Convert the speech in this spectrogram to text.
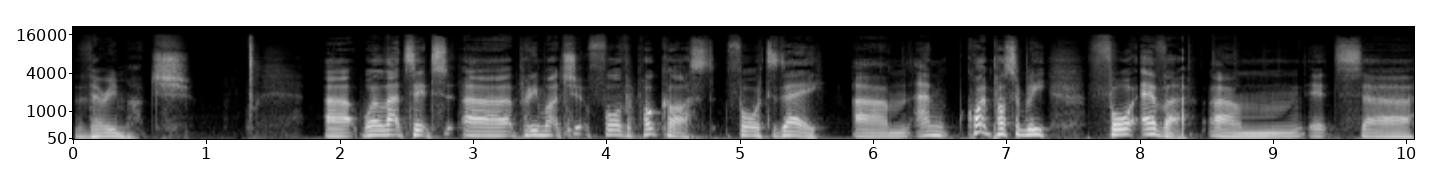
very much. Uh, well, that's it uh, pretty much for the podcast for today. Um, and quite possibly forever. Um, it's uh,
